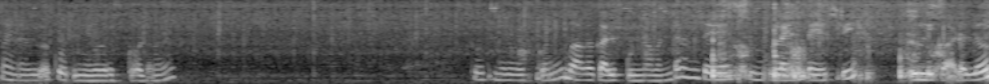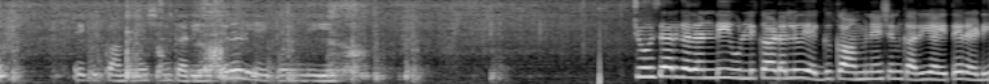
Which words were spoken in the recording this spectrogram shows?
ఫైనల్గా కొత్తిమీర వేసుకోవడమే. కొత్తిమీర వేసుకొని బాగా కలుపుకున్నామంటే అంతే. సింపుల్ అయిన టేస్టీ. ఉల్లికాడలో ఎగ్ కాంబినేషన్ కర్రీ అయితే రెడీ అయిపోయింది. చూశారు కదండి ఉల్లికాడలు ఎగ్ కాంబినేషన్ కర్రీ అయితే రెడీ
